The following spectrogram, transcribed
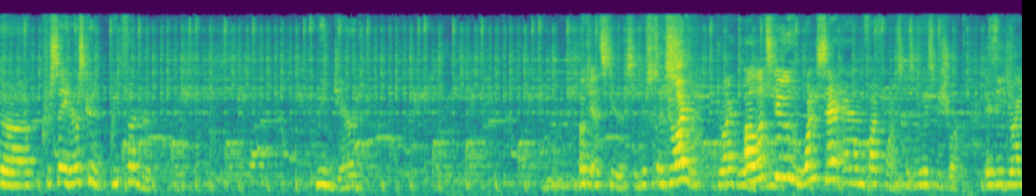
the Crusaders could beat Thunder. I mean Jared. Okay, let's do this. So, just so do I? do I hold Uh, let's B? do one set and five points because it needs to be short. Izzy, do I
